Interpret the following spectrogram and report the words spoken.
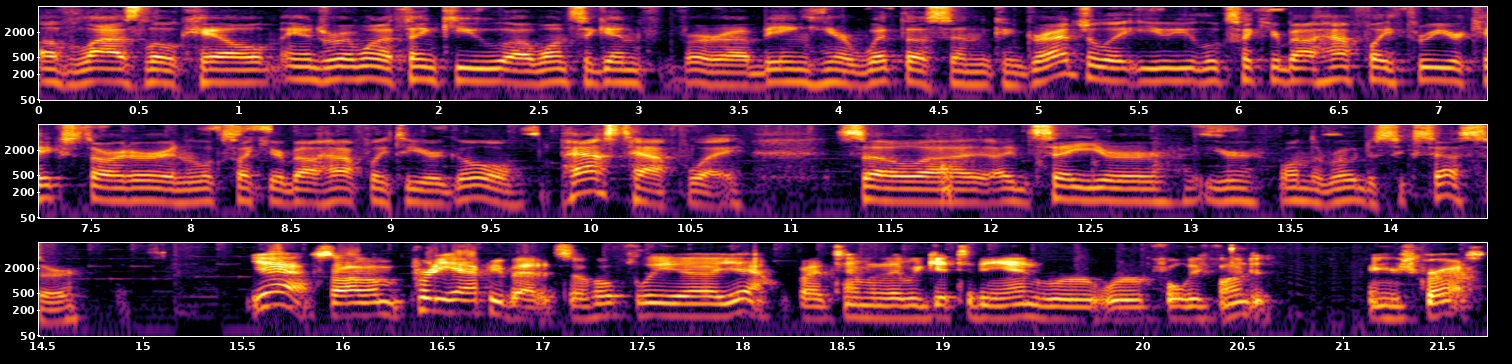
of Lazlo Cale. Andrew, I want to thank you uh, once again for uh, being here with us and congratulate you. It looks like you're about halfway through your Kickstarter, and it looks like you're about halfway to your goal, past halfway. So uh, I'd say you're you're on the road to success, sir. Yeah, so I'm pretty happy about it. So hopefully, uh, yeah, by the time that we get to the end, we're we're fully funded. Fingers crossed.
